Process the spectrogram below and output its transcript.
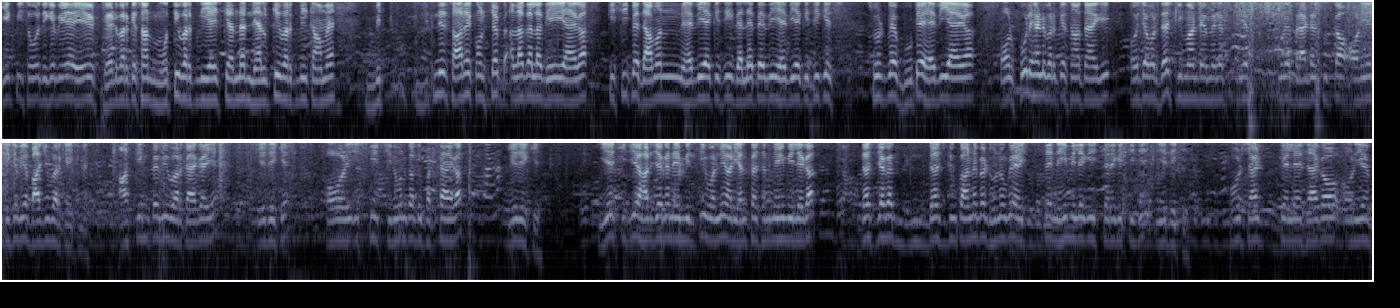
एक पीस और देखिए भैया ये थ्रेड वर्क के साथ मोती वर्क भी है इसके अंदर नेल की वर्क भी काम है। जितने सारे कॉन्सेप्ट अलग अलग यही आएगा। किसी पे दामन हैवी है, किसी के गले पे भी हैवी है, किसी के सूट पे बूटे हैवी आएगा और फुल हैंड वर्क के साथ आएगी। और ज़बरदस्त डिमांड है मेरे ये पूरे ब्राइडल सूट का। और ये देखिए भैया, बाजू वर्क है इसमें। आस्तीन पे भी वर्क आएगा ये। ये देखिए। और इसकी चिनोन का दुपट्टा आएगा। ये देखिए। ये चीज़ें हर जगह नहीं मिलती ओनली अरियन फ़ैशन में ही मिलेगा। दस जगह दस दुकानों पे ढूंढोगे इससे नहीं मिलेगी इस तरह की चीज़ें। ये देखिए फोर साइड के लेस आएगा और ये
